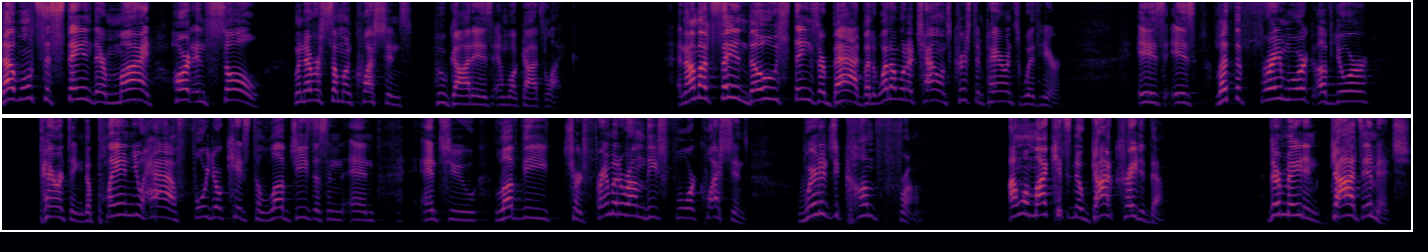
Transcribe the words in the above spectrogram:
That won't sustain their mind, heart, and soul whenever someone questions who God is and what God's like. And I'm not saying those things are bad, but what I want to challenge Christian parents with here is, is let the framework of your parenting, the plan you have for your kids to love Jesus and, and, and to love the church, frame it around these four questions. Where did you come from? I want my kids to know God created them. They're made in God's image.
